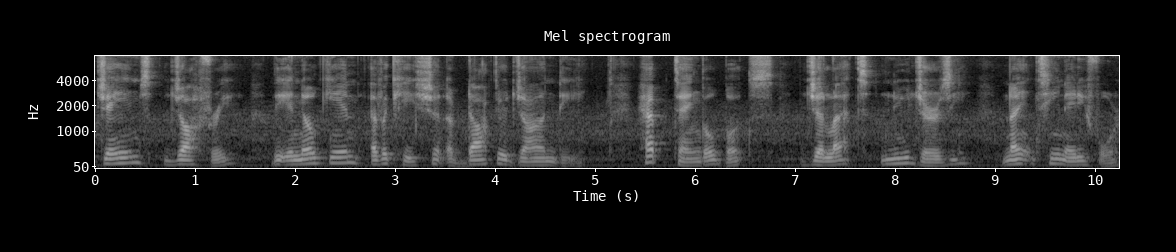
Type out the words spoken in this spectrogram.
James Geoffrey, The Enochian Evocation of Dr. John Dee, Heptangle Books, Gillette, New Jersey, 1984.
